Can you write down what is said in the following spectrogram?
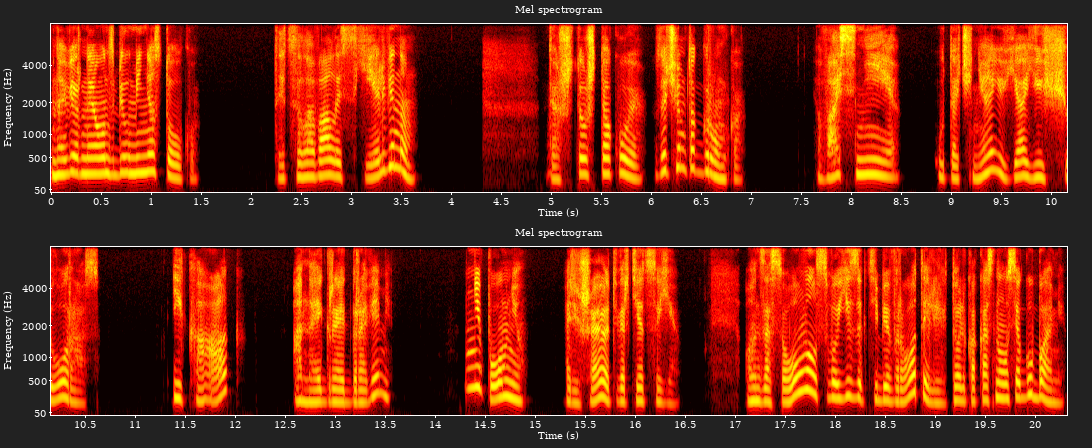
Наверное, он сбил меня с толку. Ты целовалась с Хельвином? Да что ж такое? Зачем так громко? Во сне. Уточняю я еще раз. «И как?» Она играет бровями. «Не помню». Решаю отвертеться я. «Он засовывал свой язык тебе в рот или только коснулся губами?»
